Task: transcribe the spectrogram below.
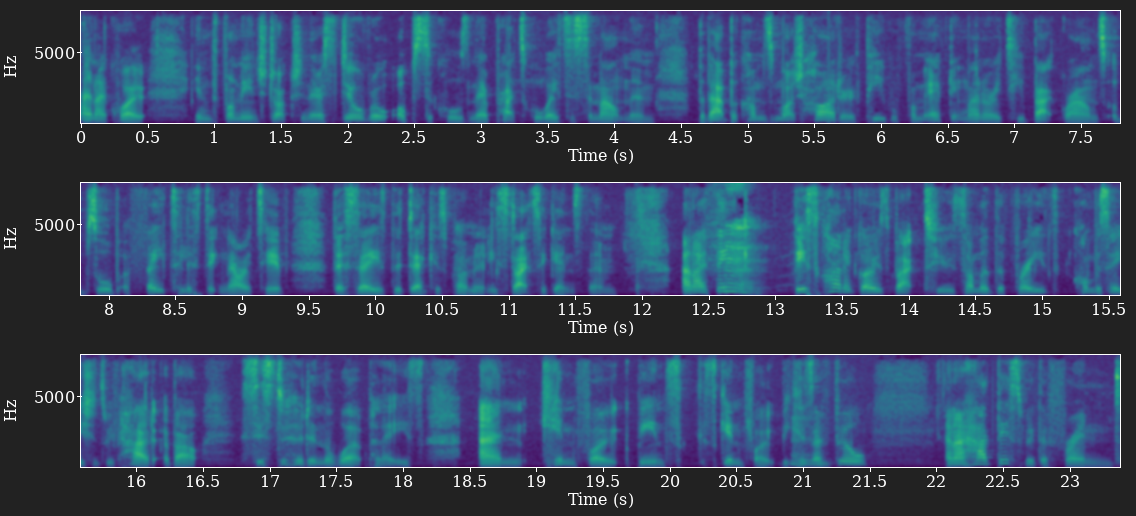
and I quote in, from the introduction, there are still real obstacles and there are practical ways to surmount them, but that becomes much harder if people from ethnic minority backgrounds absorb a fatalistic narrative that says the deck is permanently stacked against them. And I think hmm. this kind of goes back to some of the phrase conversations we've had about sisterhood in the workplace and kinfolk being skinfolk, because I hmm. feel and I had this with a friend.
